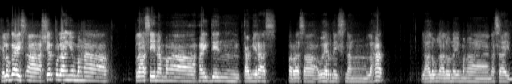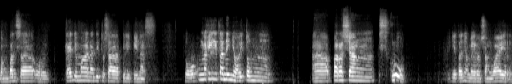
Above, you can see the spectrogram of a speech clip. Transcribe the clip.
Hello guys, ah share ko lang yung mga klase ng mga hidden cameras para sa awareness ng lahat. Lalong-lalo na yung mga nasa ibang bansa or kahit yung mga nandito sa Pilipinas. So, kung nakikita ninyo itong ah, para siyang screw. Nakikita nyo, mayroon siyang wire.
